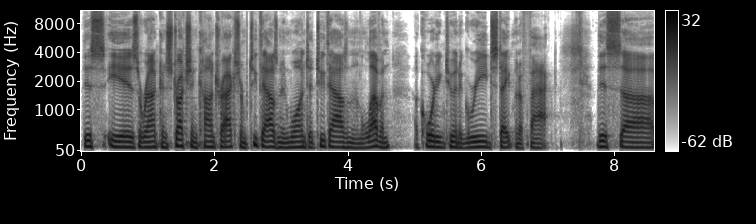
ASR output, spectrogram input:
This is around construction contracts from 2001 to 2011 according to an agreed statement of fact. This uh,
